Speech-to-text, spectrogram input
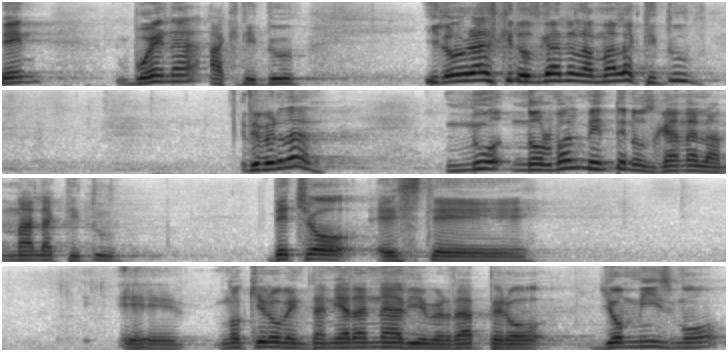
Ten buena actitud. Y la verdad es que nos gana la mala actitud. De verdad. No, normalmente nos gana la mala actitud. De hecho, este, eh, no quiero ventanear a nadie, ¿verdad? Pero yo mismo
